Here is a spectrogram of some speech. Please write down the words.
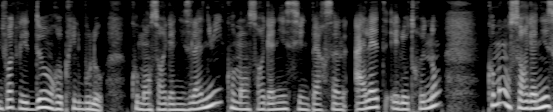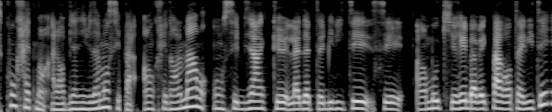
une fois que les deux ont repris le boulot? Comment on s'organise la nuit? Comment on s'organise si une personne allait et l'autre non? Comment on s'organise concrètement? Alors bien évidemment, c'est pas ancré dans le marbre. On sait bien que l'adaptabilité, c'est un mot qui rime avec parentalité,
